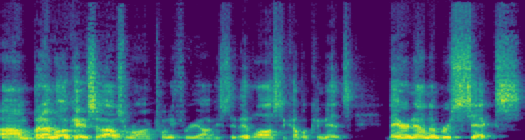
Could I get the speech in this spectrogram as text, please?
Um, but I'm okay. So I was wrong. 23, obviously. They've lost a couple commits. They are now number six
